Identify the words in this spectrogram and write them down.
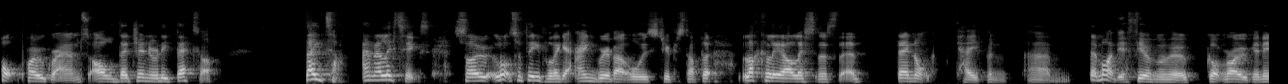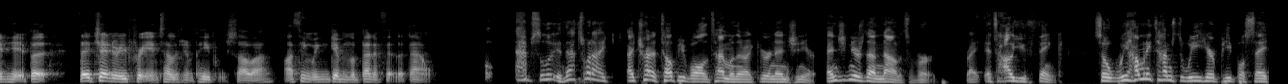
top programs, oh, they're generally better. Data, analytics. So lots of people, they get angry about all this stupid stuff. But luckily, our listeners, they're, they're not cavemen. Um, there might be a few of them who got Rogan in here, but they're generally pretty intelligent people. So uh, I think we can give them the benefit of the doubt. Oh, absolutely. And that's what I, I try to tell people all the time when they're like, you're an engineer. Engineer's not a noun, it's a verb, right? It's how you think. So we how many times do we hear people say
